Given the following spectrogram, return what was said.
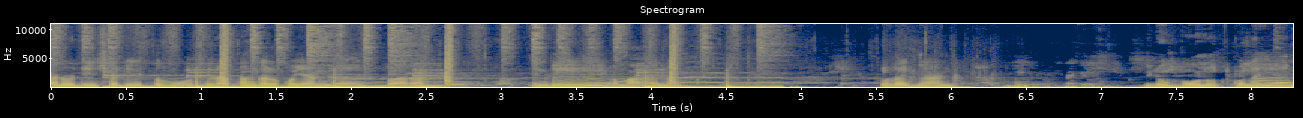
ano din siya dito oh. Tinatanggal ko yan guys para hindi maano. Tulad yan. Binubunot ko na yan.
